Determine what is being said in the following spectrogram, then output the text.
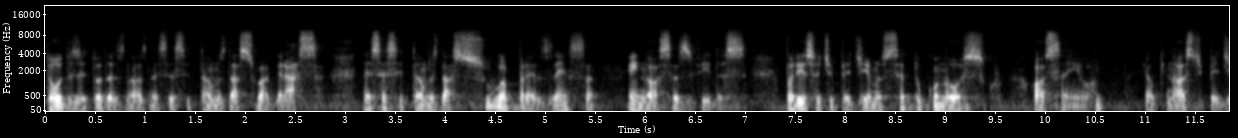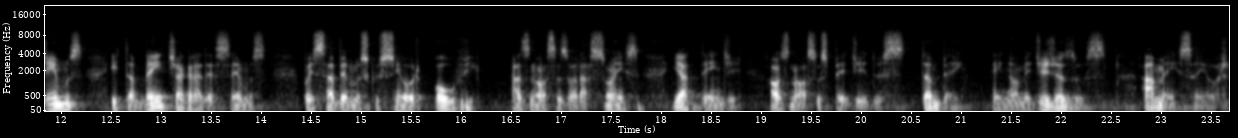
Todos e todas nós necessitamos da Sua graça, necessitamos da Sua presença em nossas vidas. Por isso te pedimos, se tu conosco, ó Senhor. É o que nós te pedimos e também te agradecemos, pois sabemos que o Senhor ouve as nossas orações e atende aos nossos pedidos também. Em nome de Jesus. Amém, Senhor.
